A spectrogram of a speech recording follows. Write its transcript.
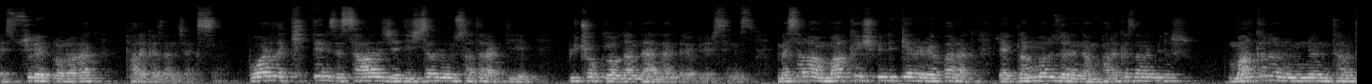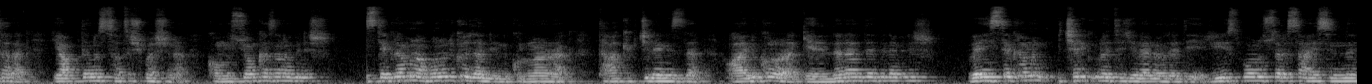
ve sürekli olarak para kazanacaksın. Bu arada kitlenizi sadece dijital ürün satarak değil, birçok yoldan değerlendirebilirsiniz. Mesela marka işbirlikleri yaparak reklamlar üzerinden para kazanabilir. Markaların ürünlerini tanıtarak yaptığınız satış başına komisyon kazanabilir. Instagram'ın abonelik özelliğini kullanarak takipçilerinizden aylık olarak gelirler elde edilebilir. Ve Instagram'ın içerik üreticilerine ödediği Reels bonusları sayesinde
